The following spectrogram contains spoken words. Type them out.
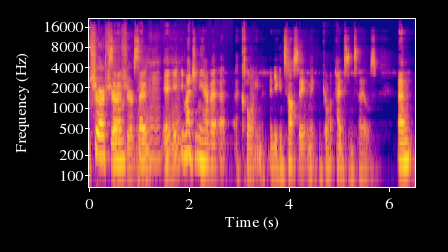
Sure, sure, so, sure. So Mhm, i- i- imagine you have a, a, a coin and you can toss it and it can come up heads and tails. Um,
